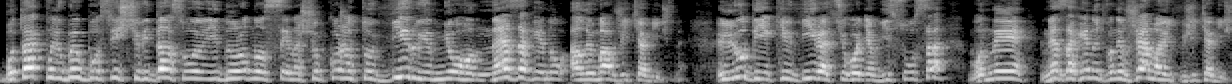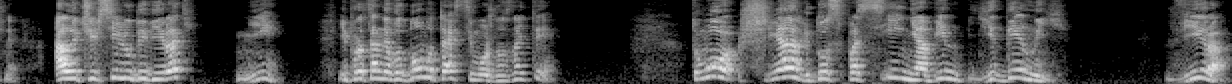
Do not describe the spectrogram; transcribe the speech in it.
Бо так полюбив Бог світ, що віддав свого єдинородного сина, щоб кожен, хто вірує в нього, не загинув, але мав життя вічне. Люди, які вірять сьогодні в Ісуса, вони не загинуть, вони вже мають життя вічне. Але чи всі люди вірять? Ні. І про це не в одному тексті можна знайти. Тому шлях до спасіння він єдиний. Віра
